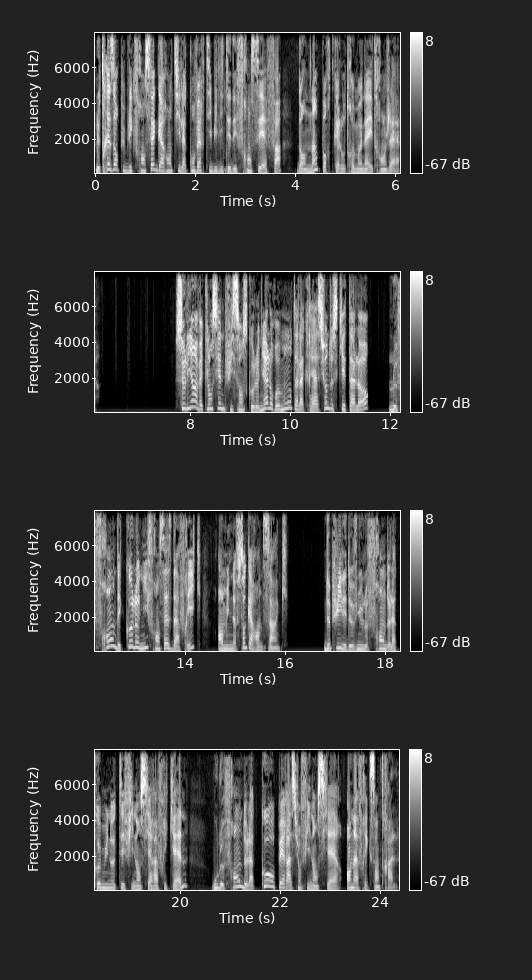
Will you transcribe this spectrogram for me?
le Trésor public français garantit la convertibilité des francs CFA dans n'importe quelle autre monnaie étrangère. Ce lien avec l'ancienne puissance coloniale remonte à la création de ce qui est alors le franc des colonies françaises d'Afrique en 1945. Depuis, il est devenu le franc de la communauté financière africaine ou le franc de la coopération financière en Afrique centrale.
